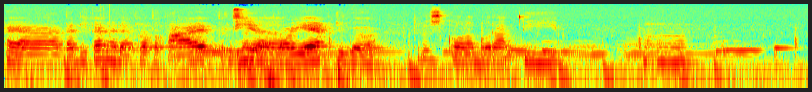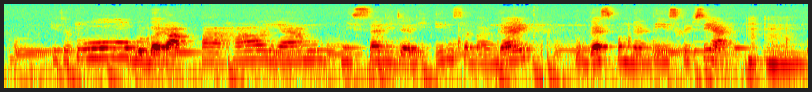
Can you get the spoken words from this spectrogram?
kayak tadi kan ada prototype terus Iya. ada proyek juga terus kolaboratif Heeh. itu tuh beberapa hal yang bisa dijadiin sebagai tugas pengganti skripsi ya Mm-mm.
